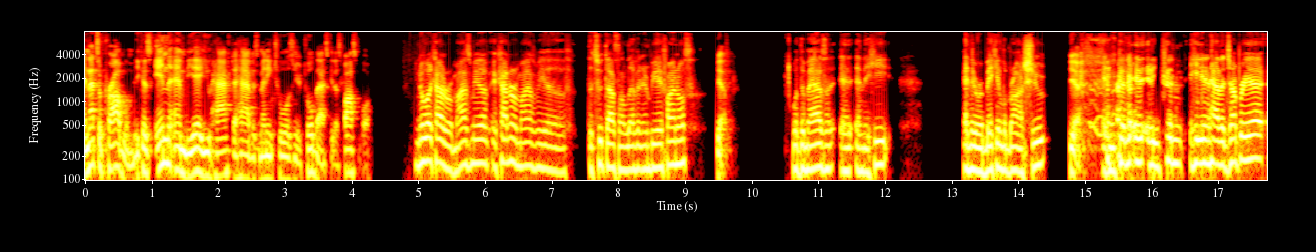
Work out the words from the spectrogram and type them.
And that's a problem because in the NBA, you have to have as many tools in your tool basket as possible. You know what kind of reminds me of? It kind of reminds me of the 2011 NBA Finals. Yeah. With the Mavs and, and the Heat, and they were making LeBron shoot. Yeah. and he couldn't, and he couldn't, he didn't have the jumper yet.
